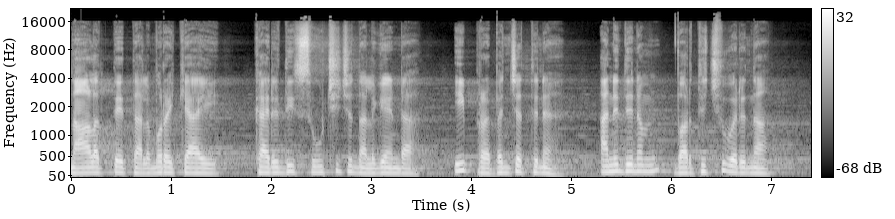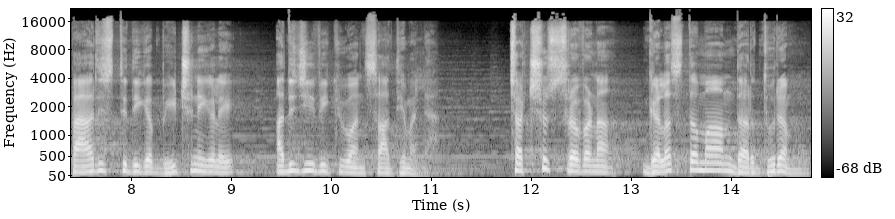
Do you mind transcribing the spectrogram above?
നാളത്തെ തലമുറയ്ക്കായി കരുതി സൂക്ഷിച്ചു നൽകേണ്ട ഈ പ്രപഞ്ചത്തിന് അനുദിനം വർദ്ധിച്ചു വരുന്ന പാരിസ്ഥിതിക ഭീഷണികളെ അതിജീവിക്കുവാൻ സാധ്യമല്ല. ചക്ഷുശ്രവണ ഗളസ്തമാം ദർധുരം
